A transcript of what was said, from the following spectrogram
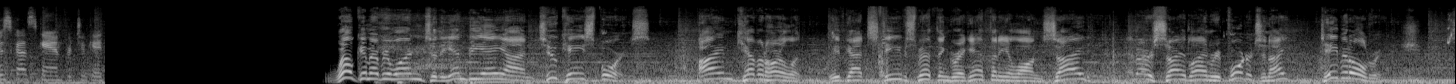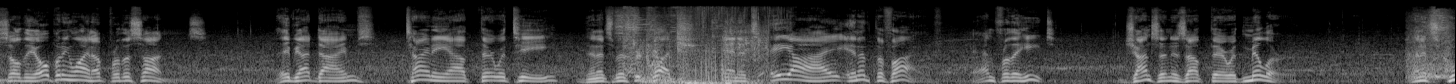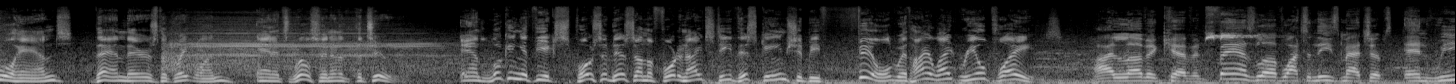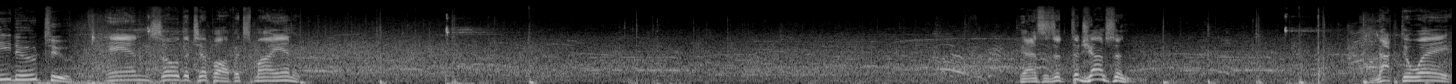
for 2K. Welcome, everyone, to the NBA on 2K Sports. I'm Kevin Harlan. We've got Steve Smith and Greg Anthony alongside, and our sideline reporter tonight, David Aldridge. So the opening lineup for the Suns. They've got Dimes, Tiny out there with T, then it's Mr. Clutch, and it's AI in at the five. And for the Heat, Johnson is out there with Miller. And it's Cool Hands, then there's the great one, and it's Wilson in at the two. And looking at the explosiveness on the floor tonight, Steve, this game should be filled with highlight reel plays. I love it, Kevin. Fans love watching these matchups, and we do too. And so the tip-off, it's Miami. Passes it to Johnson. Knocked away.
